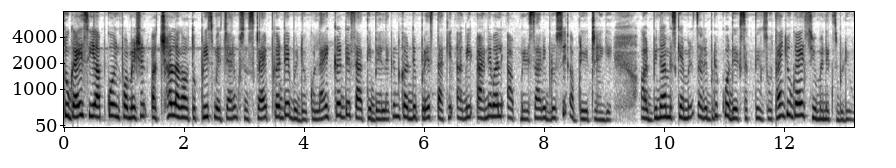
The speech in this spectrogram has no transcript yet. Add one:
तो गाइस ये आपको इन्फॉर्मेशन अच्छा लगा हो तो प्लीज़ मेरे चैनल को सब्सक्राइब कर दे वीडियो को लाइक कर दे, साथ ही बेल आइकन कर दे प्रेस ताकि अगले आने वाले आप मेरे सारे वीडियो से अपडेट रहेंगे। और बिना मिस के मेरे सारे वीडियो को देख सकते हैं। So thank you guys you my next video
